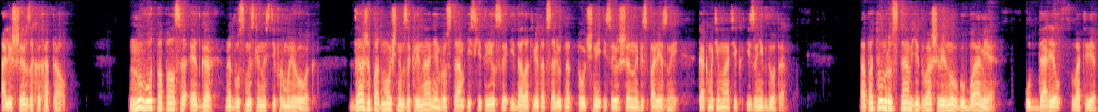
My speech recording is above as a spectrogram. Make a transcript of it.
Алишер захохотал. Ну вот попался Эдгар на двусмысленности формулировок. Даже под мощным заклинанием Рустам исхитрился и дал ответ абсолютно точный и совершенно бесполезный, как математик из анекдота. А потом Рустам, едва шевельнув губами, ударил в ответ.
